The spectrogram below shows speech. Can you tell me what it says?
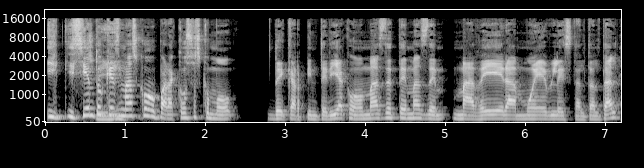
y, y siento Sí. que es más como para cosas como de carpintería, como más de temas de madera, muebles, tal, tal, tal,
